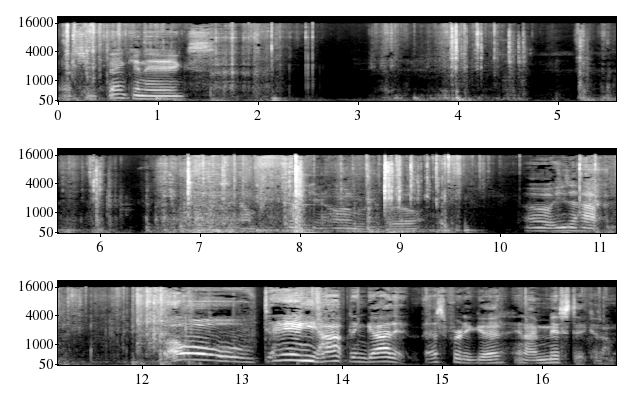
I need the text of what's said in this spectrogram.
What you thinking, eggs? I'm freaking hungry, bro. Oh, he's a hopping. Oh, dang, he hopped and got it. That's pretty good. And I missed it because I'm.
